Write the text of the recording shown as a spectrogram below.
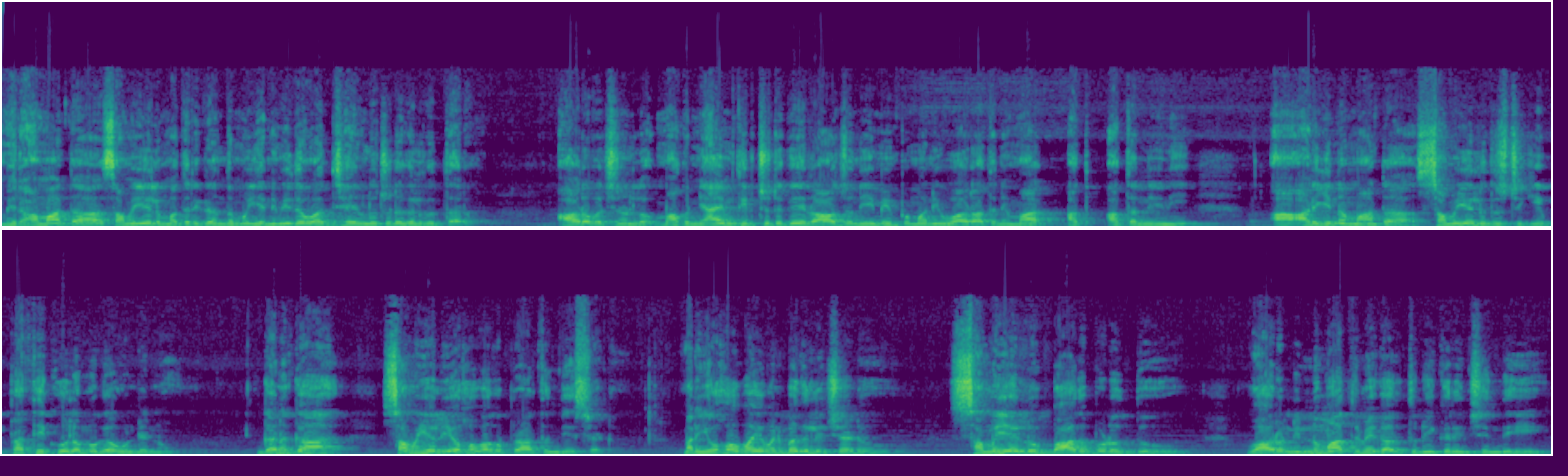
మీరు ఆ మాట సమయాలు మొదటి గ్రంథము ఎనిమిదవ అధ్యాయంలో చూడగలుగుతారు. ఆరో వచనంలో మాకు న్యాయం తీర్చుటకే రాజు నియమింపమని వారు అతని మా అత- అతనిని అడిగిన మాట సమయలు దృష్టికి ప్రతికూలముగా ఉండెను. గనుక సమయలు యహోవాకు ప్రార్థన చేశాడు. మరి యహోవా ఏమని బదులిచ్చాడు? సమయలు బాధపడొద్దు. వారు నిన్ను మాత్రమే కాదు తృణీకరించింది.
